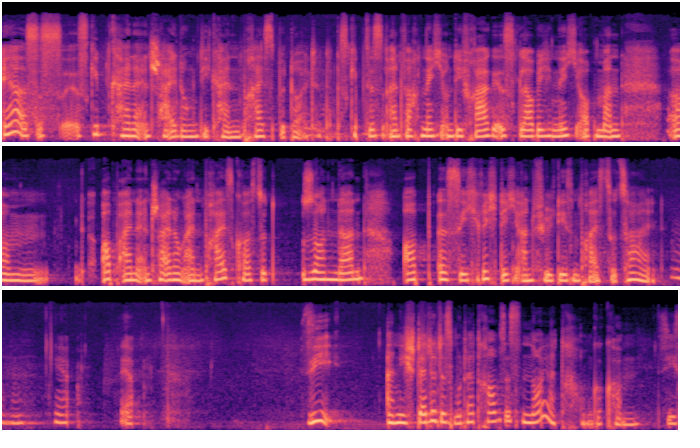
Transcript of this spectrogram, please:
Ja, es, ist, es gibt keine Entscheidung, die keinen Preis bedeutet. Das gibt es einfach nicht. Und die Frage ist, glaube ich, nicht, ob man, ähm, ob eine Entscheidung einen Preis kostet sondern ob es sich richtig anfühlt, diesen Preis zu zahlen. Mhm. Ja, ja. Sie, an die Stelle des Muttertraums ist ein neuer Traum gekommen. Sie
